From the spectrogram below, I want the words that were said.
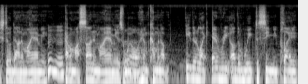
still down in Miami, Mm-hmm. having my son in Miami as well. Him coming up either like every other week to see me play,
